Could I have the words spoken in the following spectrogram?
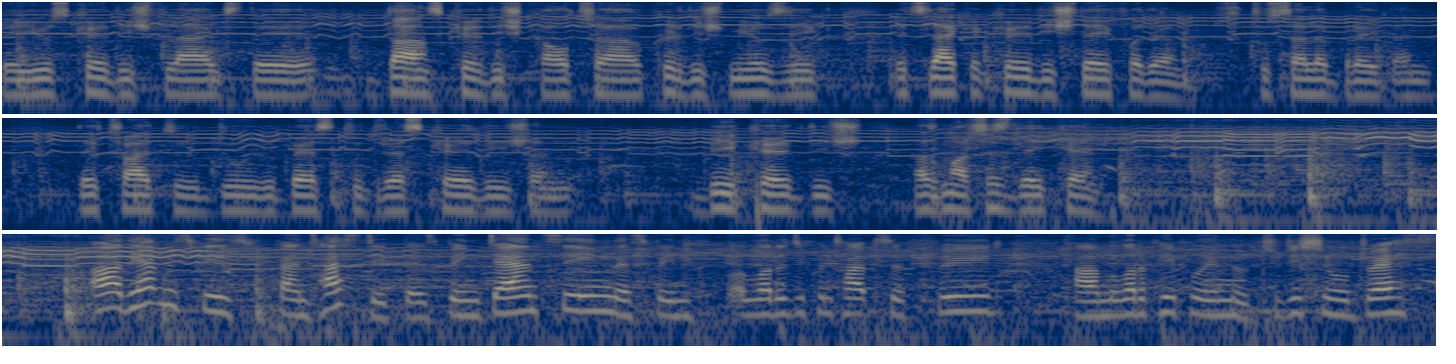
they use Kurdish flags, they dance Kurdish culture, Kurdish music. It's like a Kurdish day for them to celebrate and they try to do the best to dress Kurdish and be Kurdish as much as they can. Uh, the atmosphere is fantastic. There's been dancing, there's been a lot of different types of food, um, a lot of people in the traditional dress.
